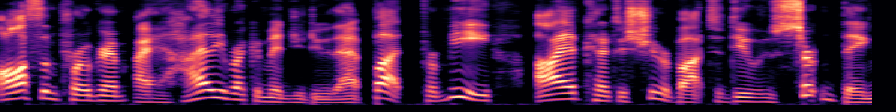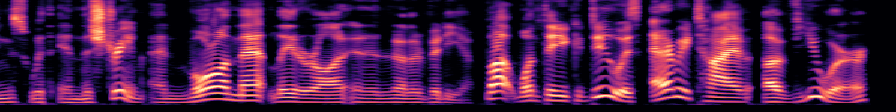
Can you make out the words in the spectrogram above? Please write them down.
awesome program. I highly recommend you do that. But for me, I have connected StreamerBot to do certain things within the stream and more on that later on in another video. But one thing you can do is every time a viewer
